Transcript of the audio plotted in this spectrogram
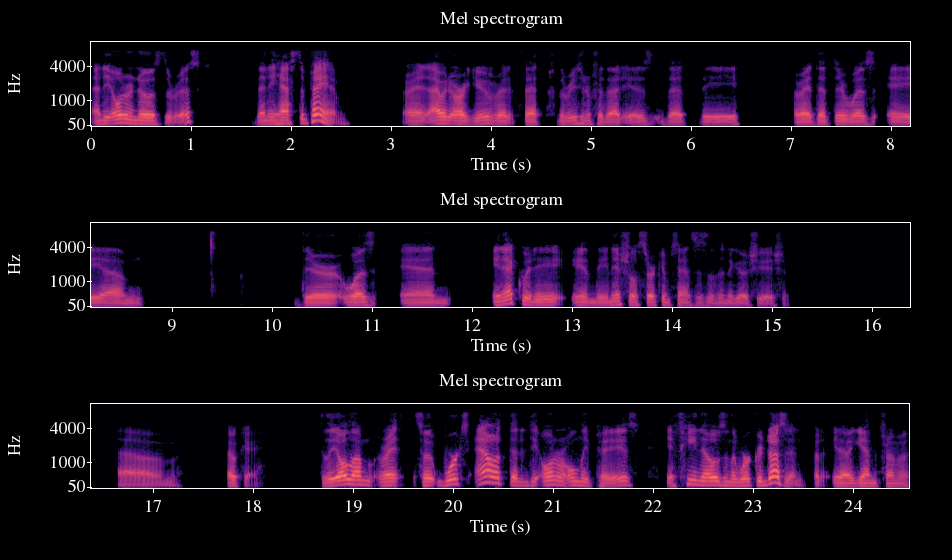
and the owner knows the risk, then he has to pay him. Right? I would argue right, that the reason for that is that the right that there was a um, there was an inequity in the initial circumstances of the negotiation. Um, okay, so the olam right. So it works out that the owner only pays if he knows and the worker doesn't. But you know, again, from a,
